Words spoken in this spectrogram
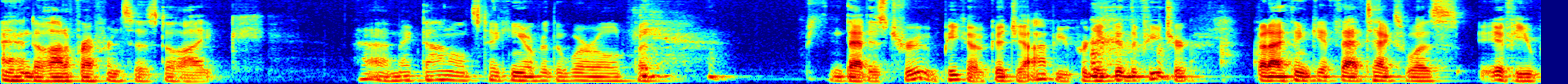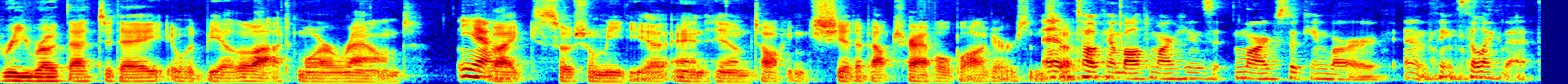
and a lot of references to like ah, McDonald's taking over the world, but that is true. Pico, good job. You predicted the future. but I think if that text was, if he rewrote that today, it would be a lot more around yeah, like social media and him talking shit about travel bloggers and, and stuff. talking about Mark Mark Zuckerberg and things like that.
